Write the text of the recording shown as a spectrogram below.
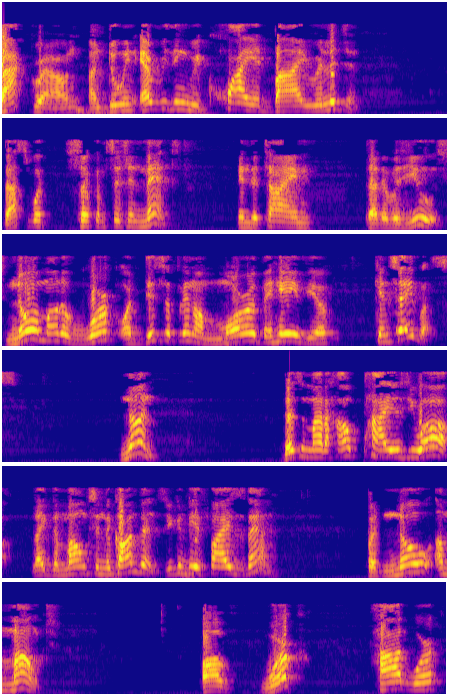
background and doing everything required by religion. That's what circumcision meant in the time that it was used. No amount of work or discipline or moral behavior can save us. None. Doesn't matter how pious you are, like the monks in the convents. You can be as pious as them. But no amount of work, hard work,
